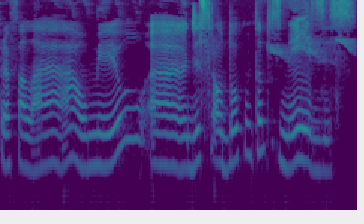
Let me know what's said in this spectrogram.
Para falar, ah, o meu ah, desfraudou com tantos meses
